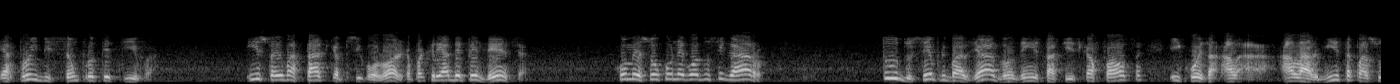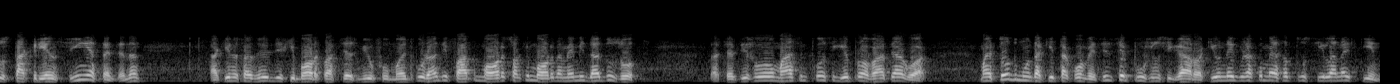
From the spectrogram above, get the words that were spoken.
É a proibição protetiva. Isso aí é uma tática psicológica para criar dependência. Começou com o negócio do cigarro. Tudo sempre baseado, vamos dizer, em estatística falsa e coisa alarmista para assustar criancinha, tá entendendo? Aqui nos Estados Unidos diz que mora 400 mil fumantes por ano, de fato mora, só que mora na mesma idade dos outros. Tá certo? Isso foi o máximo que conseguiram provar até agora. Mas todo mundo aqui está convencido, você puxa um cigarro aqui, o nego já começa a tossir lá na esquina.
